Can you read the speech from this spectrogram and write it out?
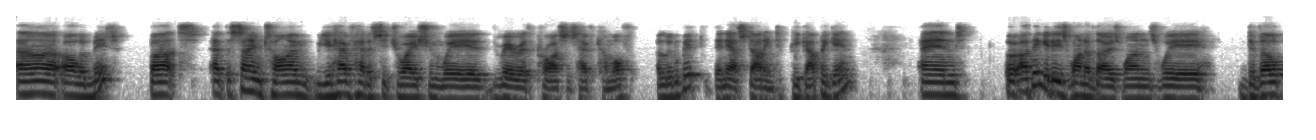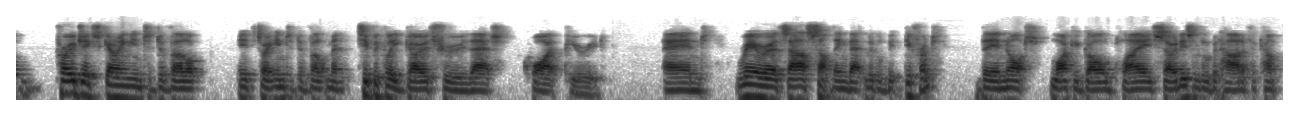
uh, I'll admit. But at the same time, you have had a situation where rare earth prices have come off a little bit. They're now starting to pick up again. And I think it is one of those ones where develop projects going into develop sorry, into development typically go through that quiet period. And rare earths are something that little bit different. They're not like a gold play, so it is a little bit harder for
